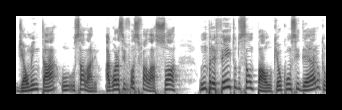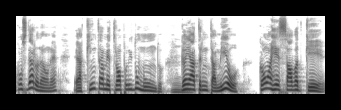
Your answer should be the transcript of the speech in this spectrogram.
de aumentar o, o salário. Agora, se fosse falar só um prefeito do São Paulo, que eu considero, que eu considero não, né? É a quinta metrópole do mundo, Hum. ganhar 30 mil, com a ressalva de que,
